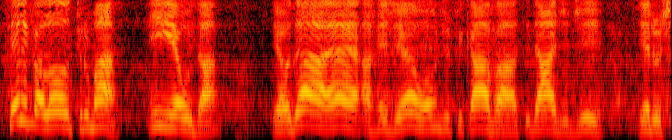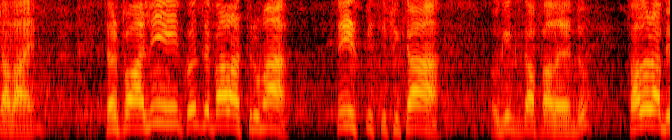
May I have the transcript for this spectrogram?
se ele falou Trumá em Yehudá, Yehudá é a região onde ficava a cidade de Jerusalém. Então ele falou ali, quando você fala Trumá, sem especificar o que, que está falando, falou Rabi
